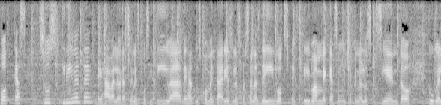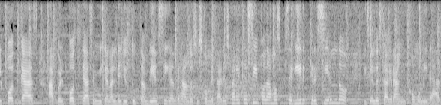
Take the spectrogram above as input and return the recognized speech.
podcast. Suscríbete, deja valoraciones positivas, deja tus comentarios. Las personas de Evox, escríbanme que hace mucho que no los siento. Google Podcast, Apple Podcast, en mi canal de YouTube también sigan dejando sus comentarios para que así podamos seguir creciendo y siendo esta gran comunidad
